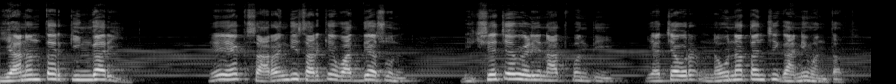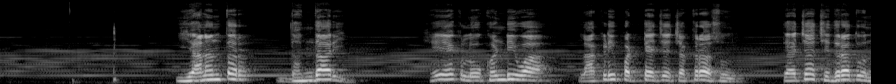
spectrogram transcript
यानंतर किंगारी हे एक सारंगीसारखे वाद्य असून भिक्षेच्या वेळी नाथपंथी याच्यावर नवनाथांची गाणी म्हणतात. यानंतर धंदारी हे एक लोखंडी वा लाकडी पट्ट्याचे चक्र असून त्याच्या छिद्रातून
